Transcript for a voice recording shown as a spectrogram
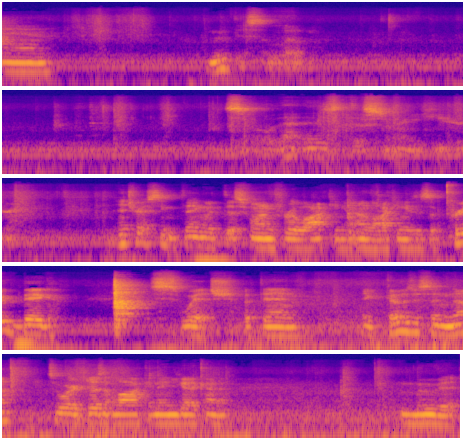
and move this a little. So that is this right here. Interesting thing with this one for locking and unlocking is it's a pretty big switch, but then it goes just enough to where it doesn't lock and then you gotta kind of move it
